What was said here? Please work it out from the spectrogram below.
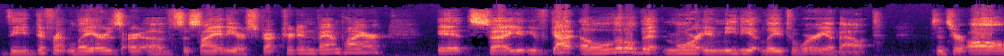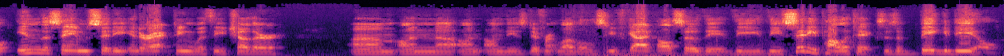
the different layers are, of society are structured in Vampire, it's uh, you, you've got a little bit more immediately to worry about since you're all in the same city, interacting with each other um, on uh, on on these different levels. You've got also the the the city politics is a big deal.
